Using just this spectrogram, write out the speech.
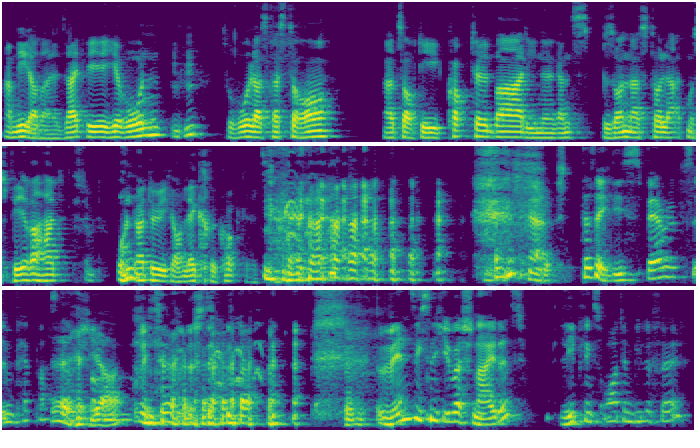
am Niederwall. Seit wir hier wohnen, mhm. sowohl das Restaurant als auch die Cocktailbar, die eine ganz besonders tolle Atmosphäre hat. Stimmt. Und natürlich auch leckere Cocktails. ja, tatsächlich, die Spare Ribs im Peppers, das ist schon ja. richtig gute Stelle. Wenn sich's nicht überschneidet, Lieblingsort in Bielefeld?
